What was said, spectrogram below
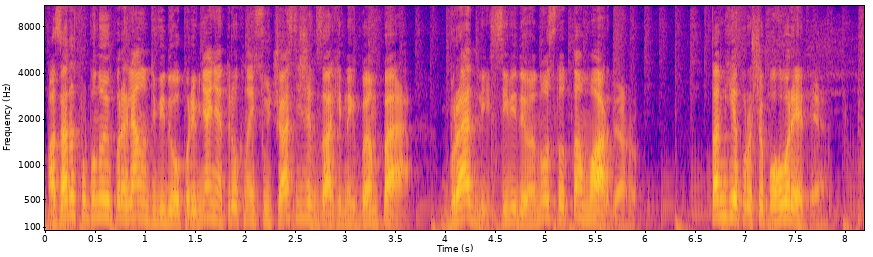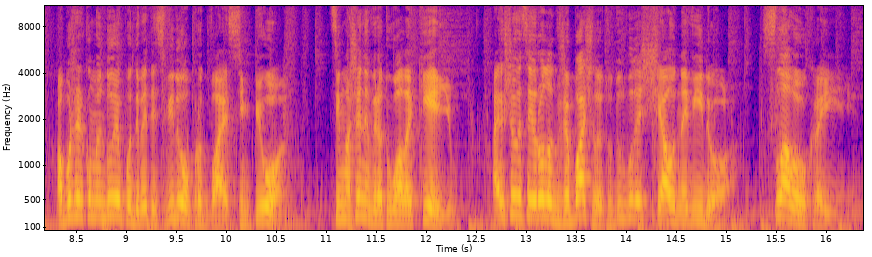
А зараз пропоную переглянути відео порівняння трьох найсучасніших західних БМП Бредлі, CV90 та Мардер. Там є про що поговорити. Або ж рекомендую подивитись відео про 2S Сімпіон. Ці машини врятували Київ. А якщо ви цей ролик вже бачили, то тут буде ще одне відео. Слава Україні!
